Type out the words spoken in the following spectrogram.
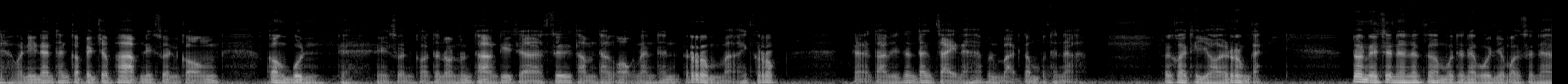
นะวันนี้นั้นท่านก็เป็นเจ้าภาพในส่วนของกองบุญนะในส่วนของถนนทุนทางที่จะซื้อทำทางออกนั้นท่านร่วมมาให้ครบนะตามที่ท่านตั้งใจนะฮะพันบาทก็มุทนา ค่อยๆทยอยร่วมกัน นอกจากนั้นแล้วก็มุทนาบุญยมังสนา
